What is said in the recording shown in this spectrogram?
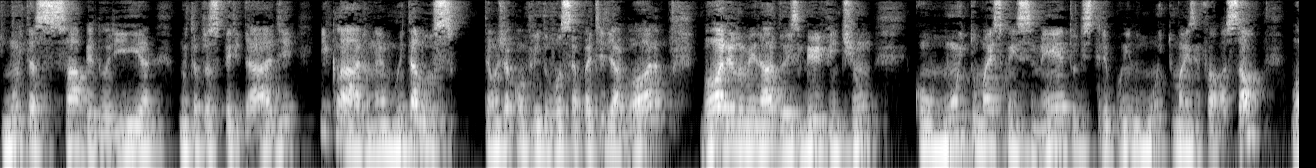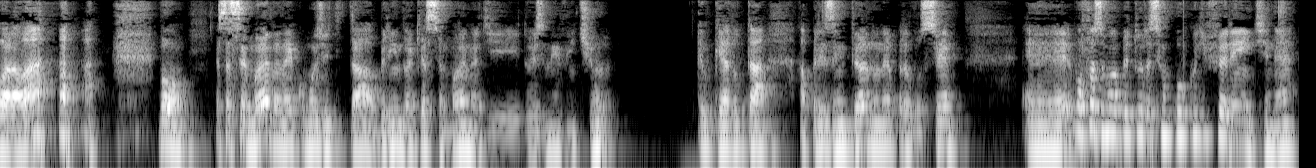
muita sabedoria, muita prosperidade e, claro, né? Muita luz. Então, já convido você a partir de agora, bora iluminar 2021 com muito mais conhecimento, distribuindo muito mais informação. Bora lá? Bom, essa semana, né? Como a gente está abrindo aqui a semana de 2021 eu quero estar tá apresentando né, para você. É, vou fazer uma abertura assim, um pouco diferente, né?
